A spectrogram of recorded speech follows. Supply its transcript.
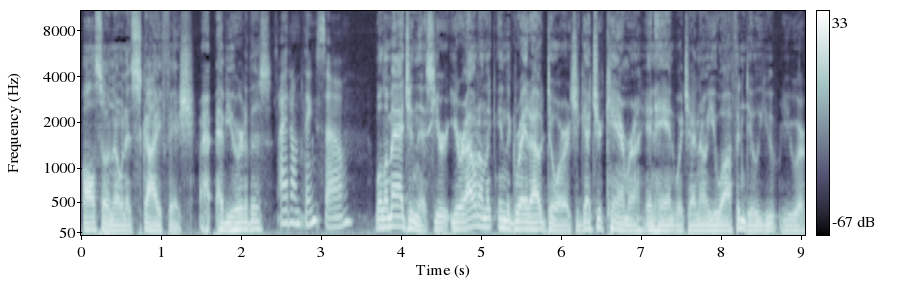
also known as skyfish. Have you heard of this? I don't think so. Well, imagine this: you're you're out on the in the great outdoors. You got your camera in hand, which I know you often do. You you are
